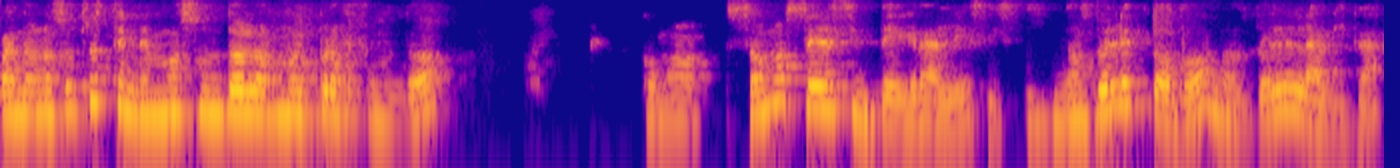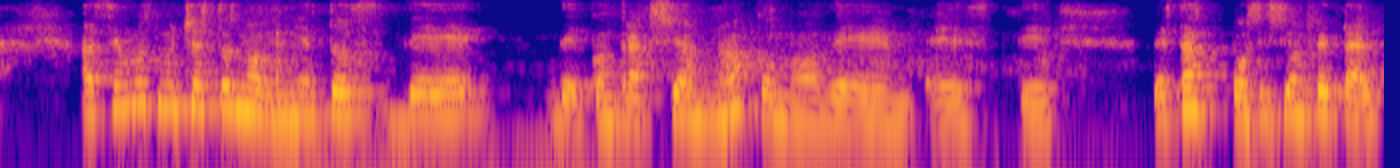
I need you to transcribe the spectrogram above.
cuando nosotros tenemos un dolor muy profundo, como somos seres integrales y, nos duele todo, nos duele la vida, hacemos mucho estos movimientos de, contracción, ¿no? Como de, este, de esta posición fetal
